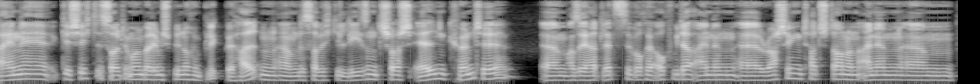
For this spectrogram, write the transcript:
Eine Geschichte sollte man bei dem Spiel noch im Blick behalten. Ähm, das habe ich gelesen. Josh Allen könnte, ähm, also er hat letzte Woche auch wieder einen äh, Rushing Touchdown und einen ähm,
